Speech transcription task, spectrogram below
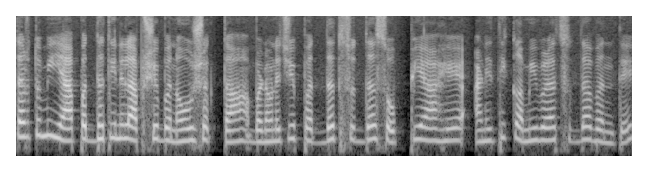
तर तुम्ही या पद्धतीने लापशी बनवू शकता. बनवण्याची पद्धतसुद्धा सोपी आहे आणि ती कमी वेळातसुद्धा बनते.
